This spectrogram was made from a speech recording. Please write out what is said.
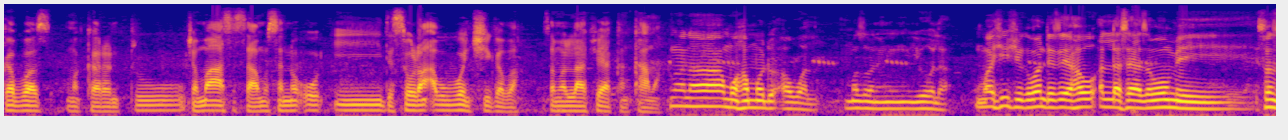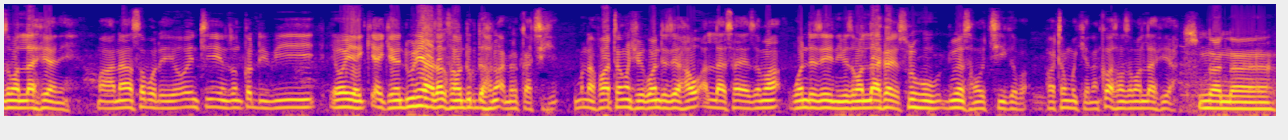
gabas makarantu jama'a su samu sana'o'i da sauran abubuwan ci gaba zaman lafiya kan kama. Sunana Muhammadu Awal mazaunin Yola. kuma shi shugaban da zai hau Allah sa ya zama mai son zaman lafiya ne ma'ana saboda yawanci yanzu ka dubi yawan yaƙi a na duniya za ka samu duk da hannun Amerika ciki. Muna fatan shugaban da zai hau Allah sa ya zama wanda zai nemi zaman lafiya da sulhu duniya samu ci gaba fatan mu kenan kawai samu zaman lafiya. Sunana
